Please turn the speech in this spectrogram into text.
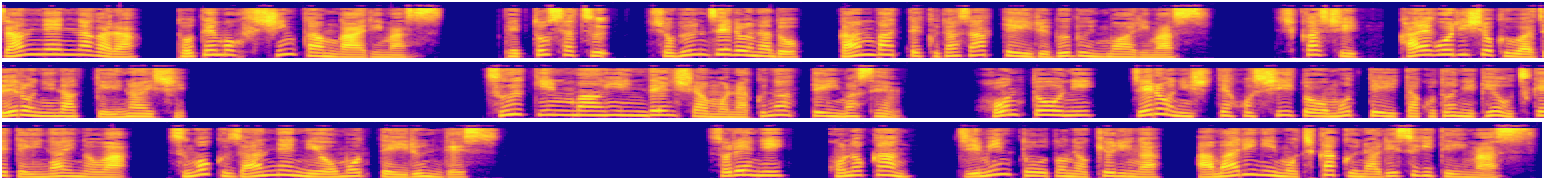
残念ながらとても不信感があります。ペット札、処分ゼロなど、頑張ってくださっている部分もあります。しかし、介護離職はゼロになっていないし、通勤満員電車もなくなっていません。本当にゼロにしてほしいと思っていたことに手をつけていないのは、すごく残念に思っているんです。それに、この間、自民党との距離があまりにも近くなりすぎています。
